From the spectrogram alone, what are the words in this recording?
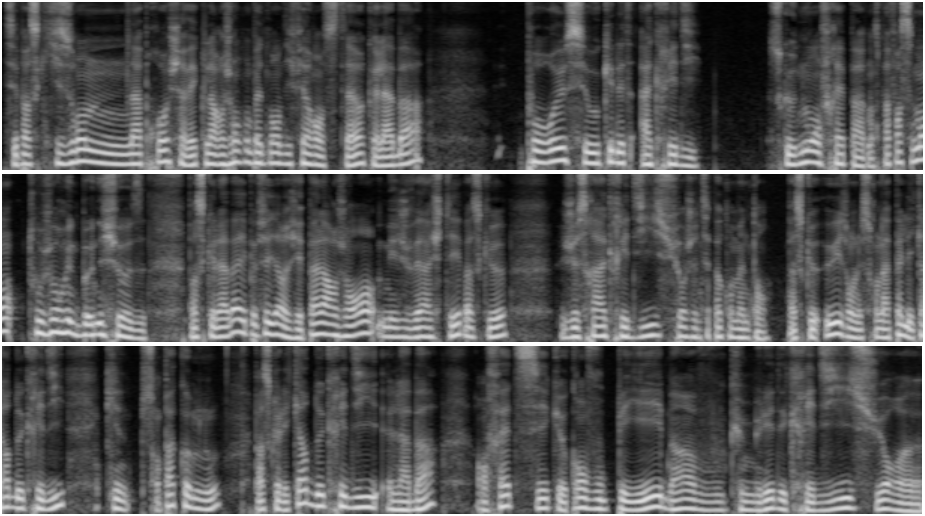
c'est parce qu'ils ont une approche avec l'argent complètement différente. C'est-à-dire que là-bas, pour eux, c'est ok d'être à crédit ce que nous on ferait pas. Donc c'est pas forcément toujours une bonne chose. Parce que là-bas, ils peuvent se dire j'ai pas l'argent, mais je vais acheter parce que je serai à crédit sur je ne sais pas combien de temps. Parce que eux, ils ont ce qu'on appelle les cartes de crédit qui ne sont pas comme nous. Parce que les cartes de crédit là-bas, en fait, c'est que quand vous payez, ben vous cumulez des crédits sur euh,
